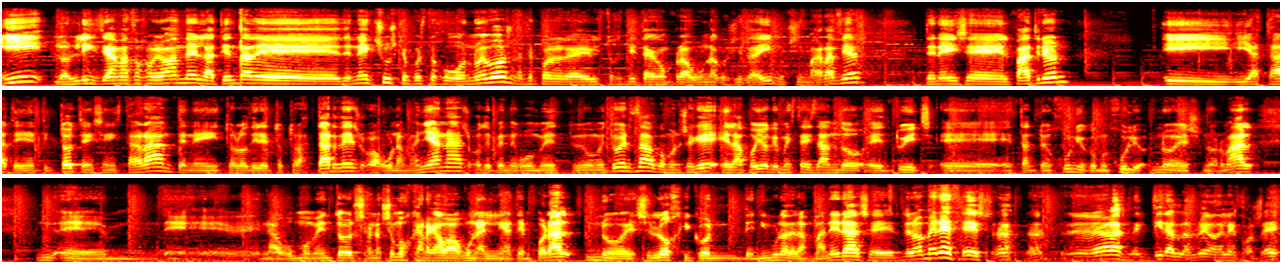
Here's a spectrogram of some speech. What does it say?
y los links de Amazon Home Bundle, la tienda de, Nexus, que he puesto juegos nuevos. Gracias por he visto que te ha comprado una cosita ahí. Muchísimas gracias. Tenéis el Patreon. Y, ya está, tenéis TikTok, tenéis Instagram, tenéis todos los directos todas las tardes, o algunas mañanas, o depende de cómo me, tuerza, o como no sé qué. El apoyo que me estáis dando en Twitch, eh, tanto en junio como en julio, no es normal. Eh, eh, en algún momento, o sea, nos hemos cargado alguna línea temporal, no es lógico de ninguna de las maneras. te lo mereces. las mentiras las veo de lejos, ¿eh?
